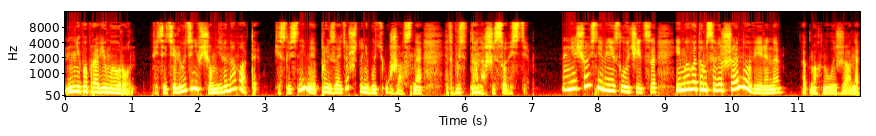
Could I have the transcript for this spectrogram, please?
непоправимый урон. Ведь эти люди ни в чем не виноваты. Если с ними произойдет что-нибудь ужасное, это будет на нашей совести». «Ничего с ними не случится, и мы в этом совершенно уверены», — отмахнулась Жанна.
